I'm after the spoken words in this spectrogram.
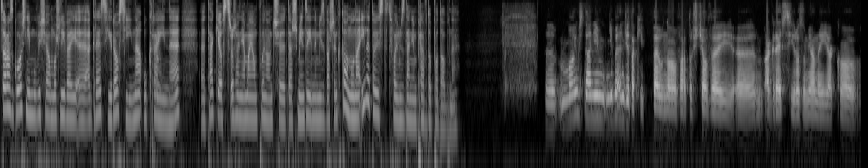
Coraz głośniej mówi się o możliwej e, agresji Rosji na Ukrainę. E, Takie ostrzeżenia mają płynąć e, też między innymi z Waszyngtonu. Na ile to jest Twoim zdaniem prawdopodobne? E, Moim zdaniem nie będzie takiej pełnowartościowej e, agresji rozumianej jako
